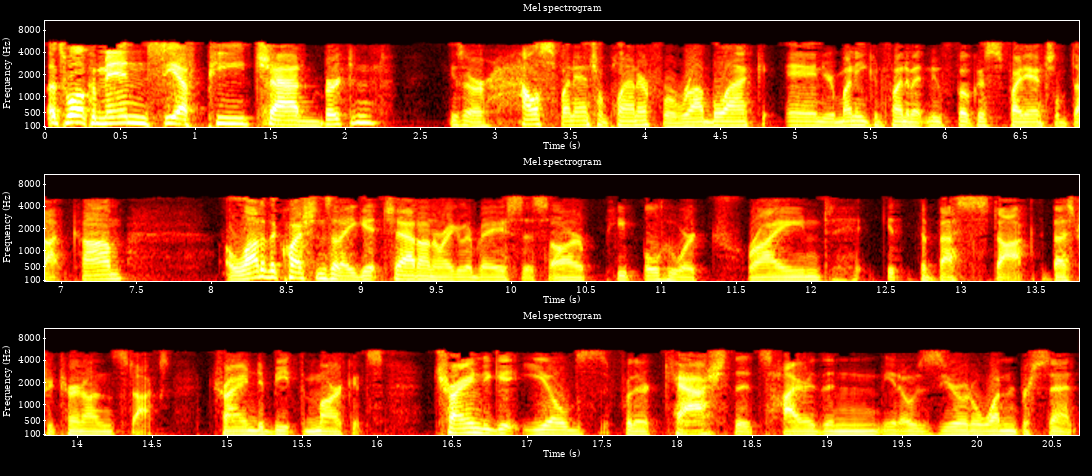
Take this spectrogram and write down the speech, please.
Let's welcome in CFP Chad Burton. He's our house financial planner for Rob Black and your money. You can find him at newfocusfinancial.com. A lot of the questions that I get, Chad, on a regular basis are people who are trying to get the best stock, the best return on stocks, trying to beat the markets, trying to get yields for their cash that's higher than you know zero to one percent,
